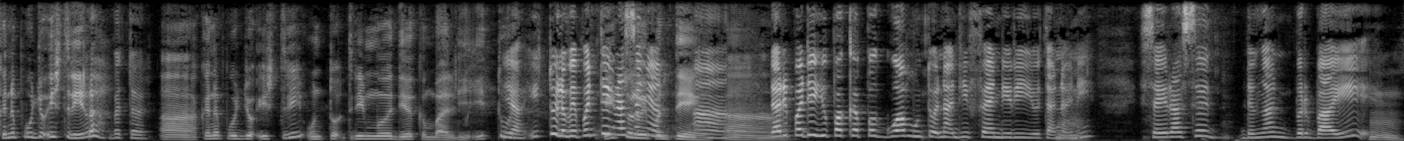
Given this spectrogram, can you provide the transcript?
kena pujuk isteri lah. Betul. Ah, kena pujuk isteri untuk terima dia kembali. Itu Ya, itu lebih penting itu rasanya. lebih penting. Ha. Ah. Daripada you pakai peguam untuk nak defend diri you tak nak Hmm. ni. Saya rasa dengan berbaik, Mm-mm.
